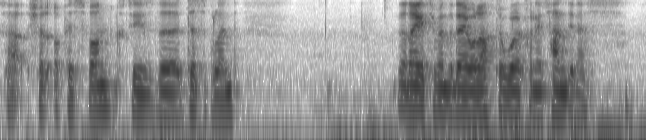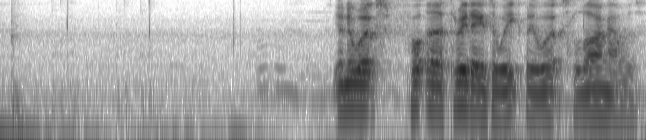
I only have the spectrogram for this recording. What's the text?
So that should up his fun because he's uh, disciplined. Then later in the day we'll have to work on his handiness. He only works for, uh, three days a week, but he works long hours.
